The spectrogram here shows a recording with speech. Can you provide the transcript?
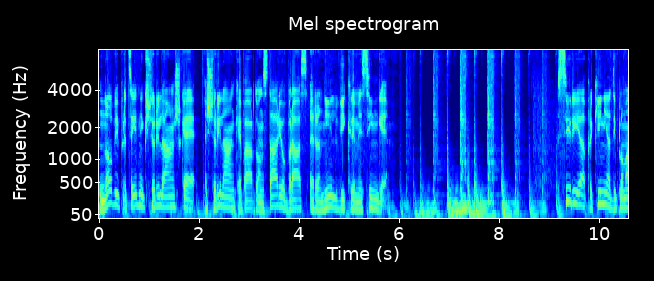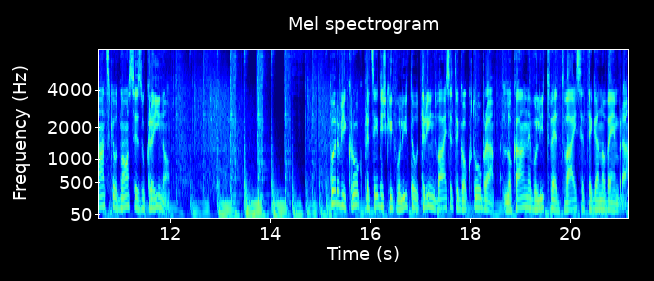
Novi predsednik Šrilanke, Šrilanke, pardon, stari obraz Ranil Vikremesinge. Sirija prekinja diplomatske odnose z Ukrajino. Prvi krok predsedniških volitev 23. oktober, lokalne volitve 20. novembra.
